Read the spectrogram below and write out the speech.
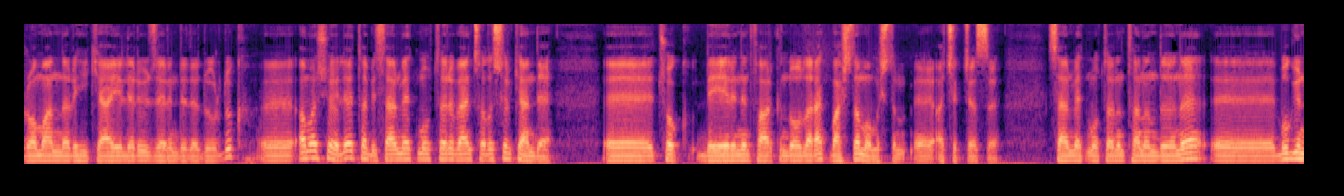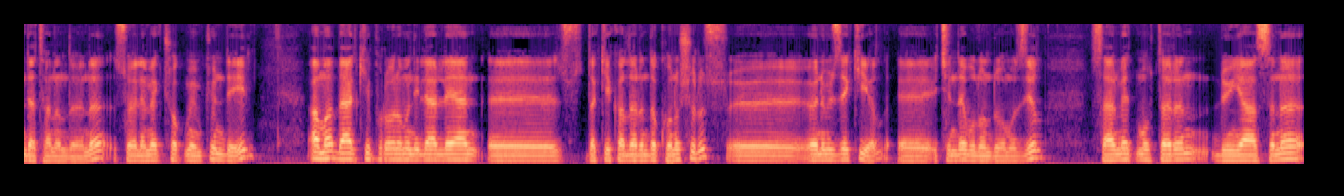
romanları, hikayeleri üzerinde de durduk. ama şöyle tabii Sermet Muhtar'ı ben çalışırken de e, çok değerinin farkında olarak başlamamıştım e, açıkçası. Sermet Muhtar'ın tanındığını, e, bugün de tanındığını söylemek çok mümkün değil. Ama belki programın ilerleyen e, dakikalarında konuşuruz. E, önümüzdeki yıl, e, içinde bulunduğumuz yıl, Sermet Muhtar'ın dünyasını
